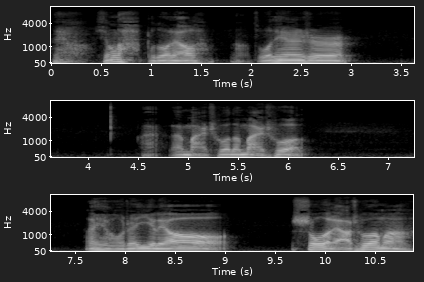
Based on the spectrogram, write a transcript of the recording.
哎呦，行了，不多聊了啊，昨天是，哎，来买车的卖车的，哎呦，这一聊。收了俩车嘛，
